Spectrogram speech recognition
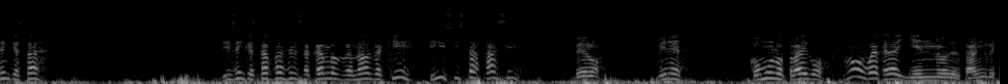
Dicen que está. Dicen que está fácil sacar los venados de aquí. Sí, sí está fácil. Pero miren, ¿cómo lo traigo? No, voy a quedar lleno de sangre.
